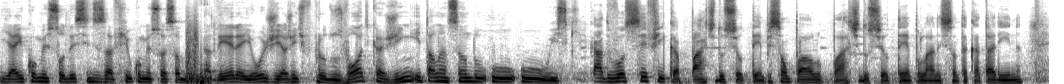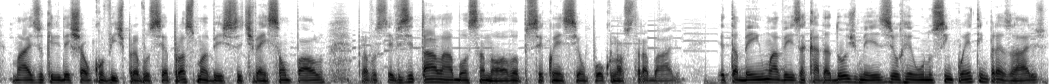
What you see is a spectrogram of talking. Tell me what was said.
E aí começou desse desafio, começou essa brincadeira e hoje a gente produz vodka, gin e tá lançando o, whisky. Ricardo, você fica parte do seu tempo em São Paulo, parte do seu tempo lá em Santa Catarina, mas eu queria deixar um convite para você a próxima vez que você estiver em São Paulo, para você visitar lá a Bossa Nova, para você conhecer um pouco o nosso trabalho. E também, uma vez a cada dois meses, eu reúno 50 empresários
